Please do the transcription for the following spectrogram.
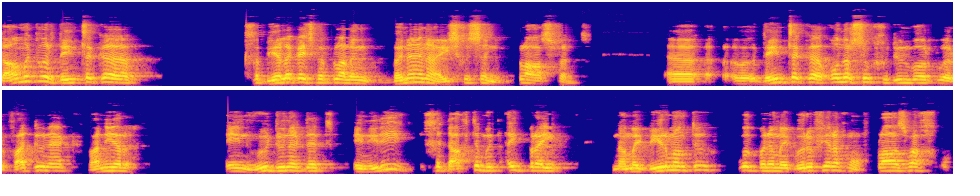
daar moet oordentlike gebeurlikheidsbeplanning binne in 'n huisgesin plaasvind. Uh oordentlike ondersoek gedoen word oor wat doen ek, wanneer en hoe doen ek dit en hierdie gedagte moet uitbrei na my buurman toe, ook binne my boerevereniging of plaaswag of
